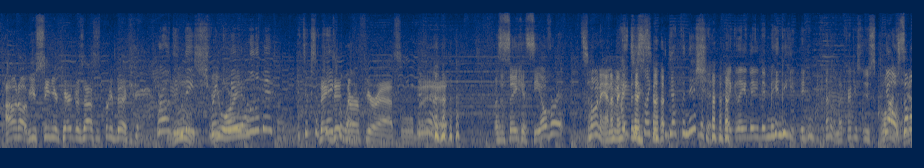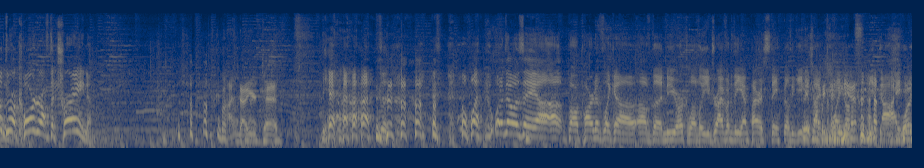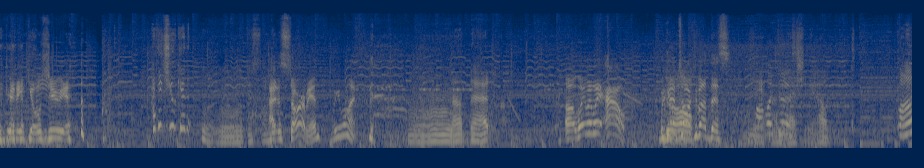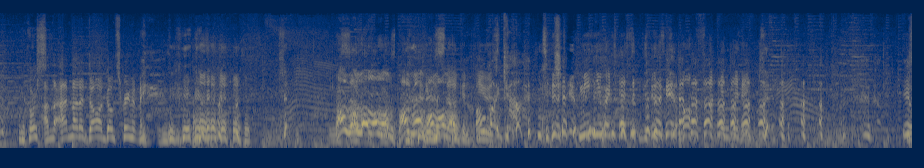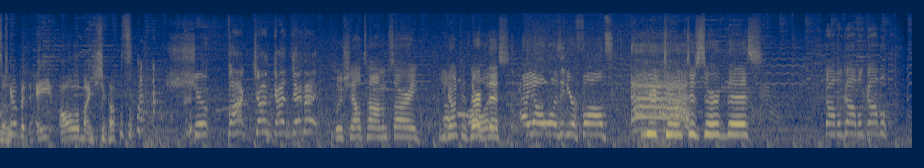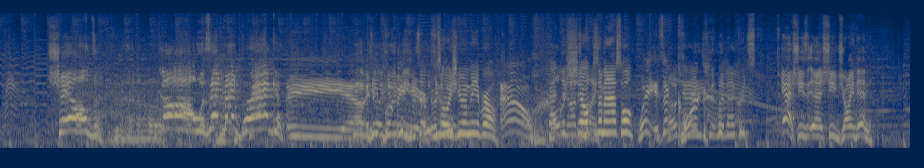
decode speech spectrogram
I don't know. Have you seen your character's ass? It's pretty big. Bro, didn't they shrink you me a little bit? It took some They cake did away. nerf your ass a little bit. Yeah. Was it so you could see over it? Someone animate I this. just like the definition. like they, they, they made me. They didn't. I don't know. My character used to do squats. Yo, someone threw a quarter off the train. Now you're dead. Yeah. what, what if that was a, uh, a part of like a of the New York level? You drive under the Empire State Building, you hit by a plane, Yeah. you die. One penny kills you. Yeah. How did you get it? I had a star, man. What do you want? Not that. Uh, wait, wait, wait! Ow! We could have No. talked about this. Not like this. Bob, and of course. I'm, I'm not a dog. Don't scream at me. so Oh confused. my god! Me and you were testing this all fucking day. You just came up and ate all of my shells. Shoot! Fuck, junk, goddammit! Blue shell, Tom. I'm sorry. You oh, don't deserve Oh, this. I know it wasn't your fault. You don't deserve this. Gobble, gobble, gobble. Chilled! Oh, was that Matt Bragg? Yeah, It was he always put you and me me, here. It was always you and me, bro. Ow! Back Holding the on to show because I'm an asshole. Wait, is that Okay, Court? you went my backwards. Yeah, she's uh, she joined in.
